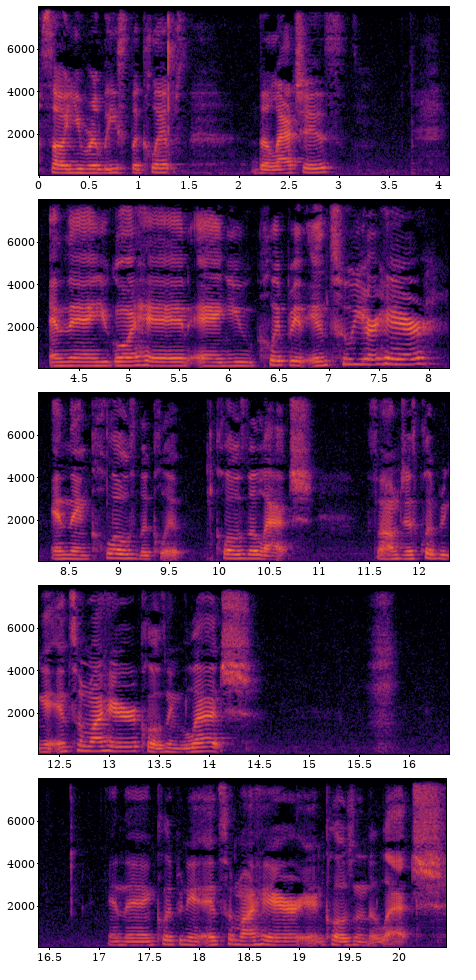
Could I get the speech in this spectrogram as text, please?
So you release the clips, the latches, and then you go ahead and you clip it into your hair and then close the clip close the latch so I'm just clipping it into my hair closing the latch and then clipping it into my hair and closing the latch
